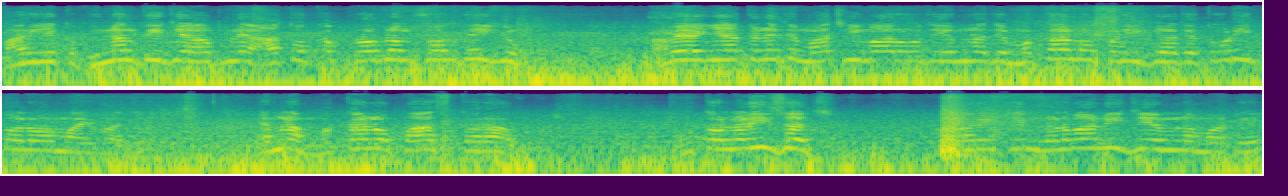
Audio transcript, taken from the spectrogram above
મારી એક વિનંતી છે, આપને આ તો પ્રોબ્લેમ સોલ્વ થઈ ગયું. હવે અહીંયા કને જે માછીમારો છે, એમના જે મકાનો પડી ગયા છે, તોડી પાડવામાં આવ્યા છે. એમના મકાનો પાસ કરાવો. હું તો લડીશ જ. મારી ટીમ લડવાની છે એમના માટે.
